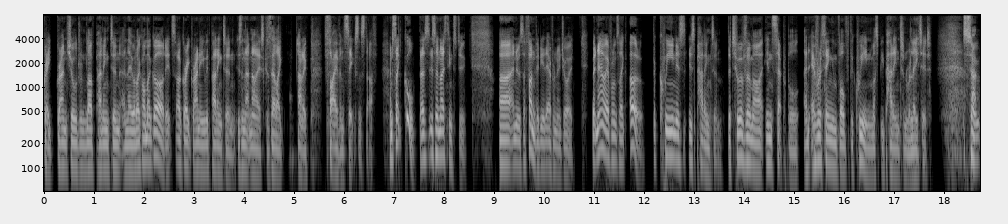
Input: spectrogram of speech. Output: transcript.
great grandchildren love Paddington, and they were like, "Oh my god, it's our great granny with Paddington! Isn't that nice?" Because they're like, I don't know, five and six and stuff, and it's like, cool, that's it's a nice thing to do, uh, and it was a fun video that everyone enjoyed. But now everyone's like, "Oh, the Queen is is Paddington. The two of them are inseparable, and everything involved with the Queen must be Paddington related." So Uh,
